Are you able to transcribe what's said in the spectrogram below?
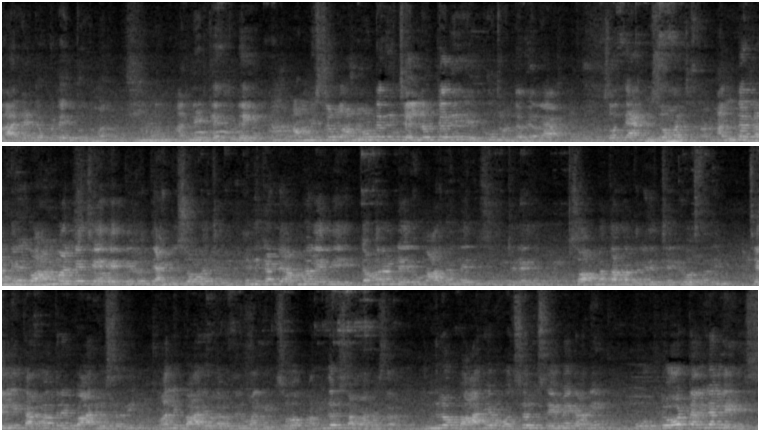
భార్య అంటే ఒకటే ఎక్కుతుంది మనం అన్నింటికి ఎక్కువే అమ్మ ఇష్టం అమ్మ ఉంటుంది చెల్లి ఉంటుంది కూతురు ఉంటుంది కదా. So thank you so much అందరికంటే ఎక్కువ అమ్మ అంటే చేతెత్తారు థ్యాంక్ యూ సో మచ్ ఎందుకంటే అమ్మ లేని గమనం లేదు మార్గం లేదు సృష్టి లేదు. సో అమ్మ తర్వాతనే చెల్లి వస్తుంది. చెల్లి తర్వాతనే భార్య వస్తుంది. మళ్ళీ భార్య తర్వాతనే మళ్ళీ. సో అందరూ సమానం సార్. ఇందులో భార్య వరుసలు సేమే కానీ టోటల్గా లేడీస్.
